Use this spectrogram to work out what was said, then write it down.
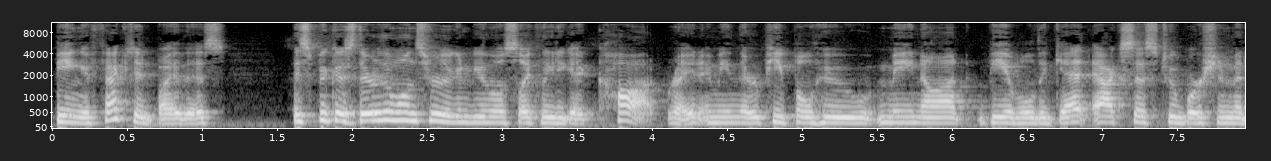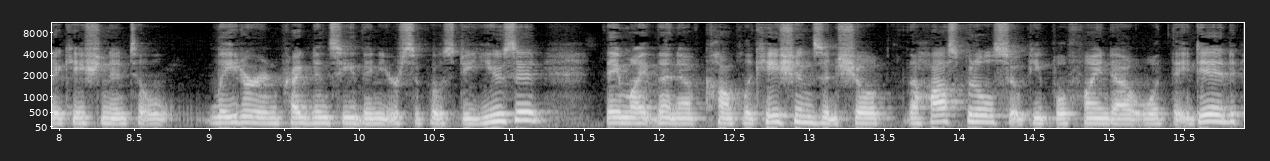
being affected by this is because they're the ones who are going to be most likely to get caught, right? I mean, there are people who may not be able to get access to abortion medication until later in pregnancy than you're supposed to use it. They might then have complications and show up at the hospital, so people find out what they did.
